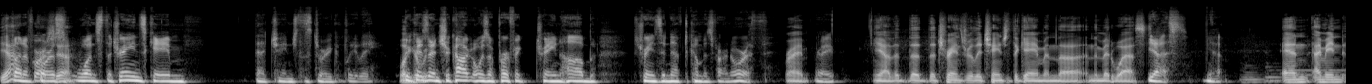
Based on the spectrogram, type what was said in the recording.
yeah, but of, course, yeah. once the trains came, that changed the story completely. Well, because then Chicago was a perfect train hub. The trains didn't have to come as far north, right, right? Yeah, the, the the trains really changed the game in the in the Midwest. Yes. Yeah. And I mean,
